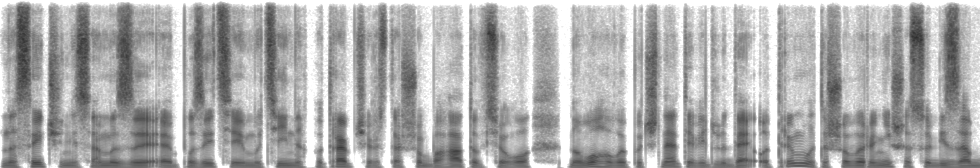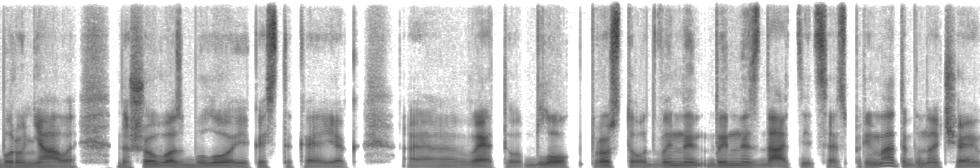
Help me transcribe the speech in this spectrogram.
насичені саме з е, позиції емоційних потреб через те, що багато всього нового ви почнете від людей отримувати, що ви раніше собі забороняли, на що у вас було якесь таке, як е, вето, блок. Просто от ви не ви не здатні це сприймати, бо наче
